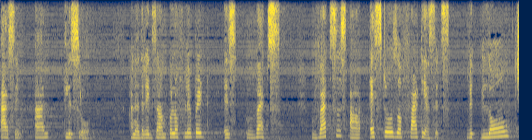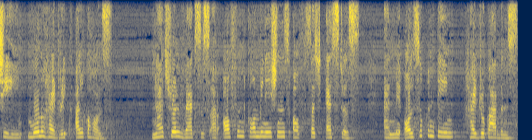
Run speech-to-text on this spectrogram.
acid and glycerol. Another example of lipid is wax. Waxes are esters of fatty acids with long chain monohydric alcohols. Natural waxes are often combinations of such esters and may also contain hydrocarbons.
